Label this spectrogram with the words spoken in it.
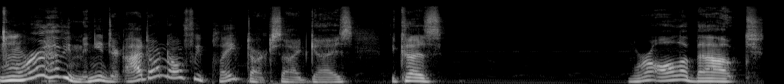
Mm, we're a heavy minion deck i don't know if we play Darkseid guys because we're all about.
